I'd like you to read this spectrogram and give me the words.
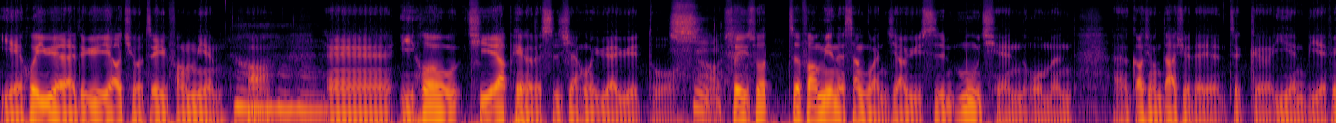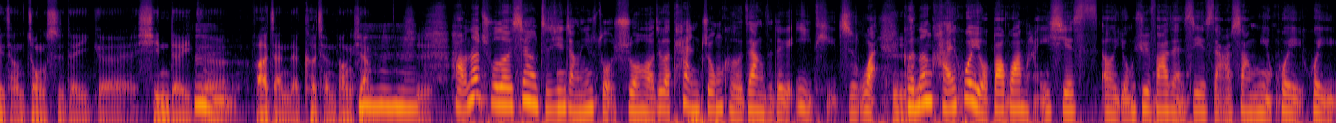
也会越来的越要求这一方面，哈，呃，以后企业要配合的事项会越来越多，是，所以说这方面的商管教育是目前我们呃高雄大学的这个 EMBA 非常重视的一个新的一个发展的课程方向。嗯是，好，那除了像执行长您所说哈，这个碳中和这样子的一个议题之外，可能还会有包括哪一些呃永续发展 CSR 上面会会。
